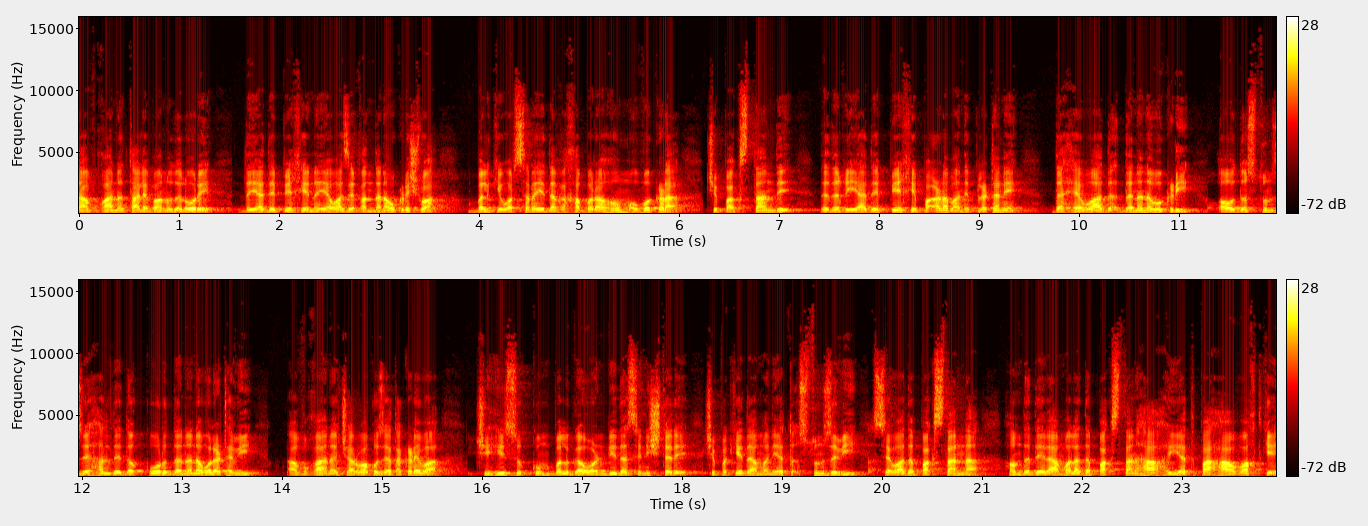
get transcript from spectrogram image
د افغان طالبانو د لورې د یادې پېښې نه یوازې غندنه وکړې شوه، بلکې ورسره یې دغه خبره هم وکړه چې پاکستان دې د دغې یادې پېښې په اړه باندې پلټنې د هېواد دننه وکړي او د ستونزې حل دې د کور دننه ولټوي. افغان چارواکو زیاته کړې وه چې هیڅ کوم بل ګاونډي داسې نشته دی چې پکې د امنیت ستونزه وي سوا د پاکستان نه، هم د دې له امله د پاکستان هغه هیئت په هغه وخت کې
